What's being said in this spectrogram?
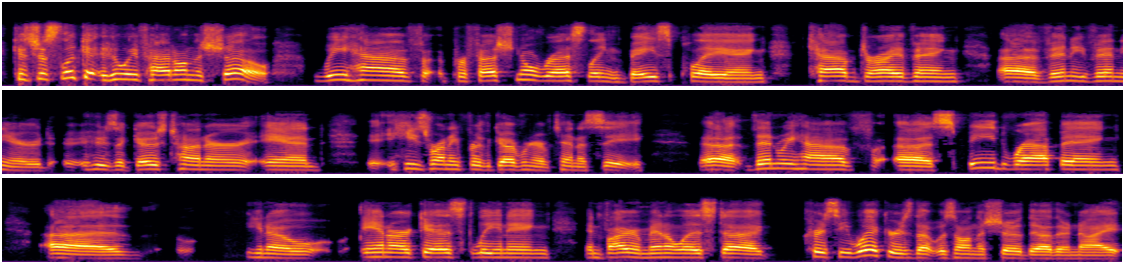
Because just look at who we've had on the show. We have professional wrestling, bass playing, cab driving, uh, Vinny Vineyard, who's a ghost hunter, and he's running for the governor of Tennessee. Uh, then we have uh, speed rapping, uh, you know, anarchist leaning, environmentalist uh, Chrissy Wickers that was on the show the other night.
